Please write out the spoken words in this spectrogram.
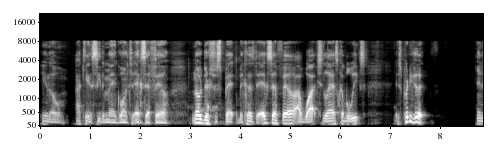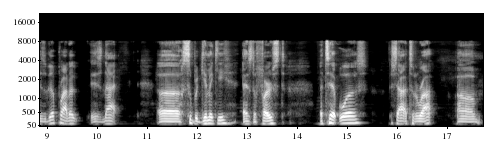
You know, I can't see the man going to the XFL. No disrespect, because the XFL I watched the last couple of weeks is pretty good. And it's a good product. It's not uh super gimmicky as the first attempt was. Shout out to The Rock. Um,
